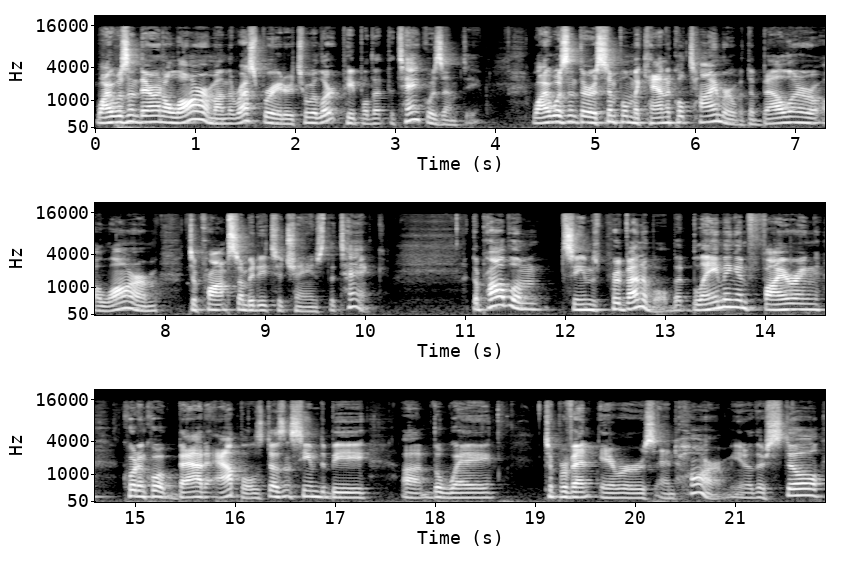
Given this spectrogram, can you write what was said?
Why wasn't there an alarm on the respirator to alert people that the tank was empty? Why wasn't there a simple mechanical timer with a bell or alarm to prompt somebody to change the tank? The problem seems preventable, but blaming and firing quote unquote bad apples doesn't seem to be uh, the way to prevent errors and harm. You know, there's still,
